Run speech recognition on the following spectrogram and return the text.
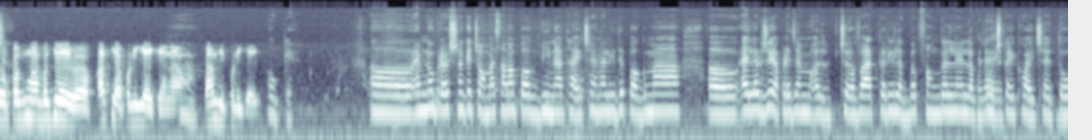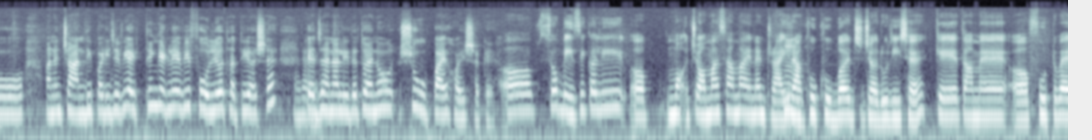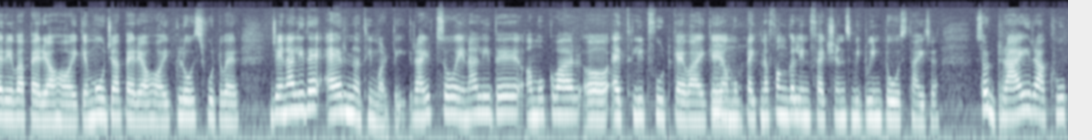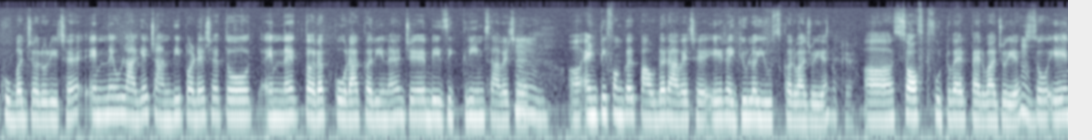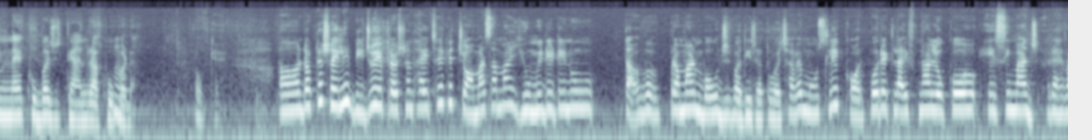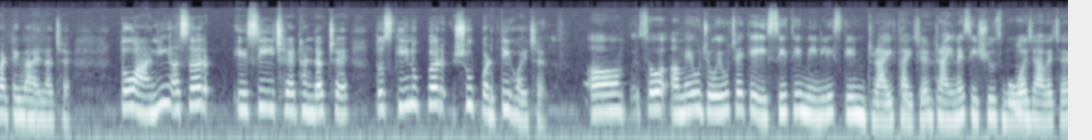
તો પગમાં બધે ફાટિયા પડી જાય છે અને ચાંદી પડી જાય છે. ઓકે. એમનો પ્રશ્ન કે ચોમાસામાં પગ ભીના થાય છે એના લીધે પગમાં એલર્જી આપણે જેમ વાત કરી લગભગ ફંગલને લગતું જ કંઈક હોય છે તો અને ચાંદી પડી જેવી આઈ થિંક એટલે એવી ફોલિયો થતી હશે કે જેના લીધે તો એનો શું ઉપાય હોઈ શકે? સો બેઝિકલી ચોમાસામાં એને ડ્રાય રાખવું ખૂબ જ જરૂરી છે કે તમે ફૂટવેર એવા પહેર્યા હોય કે મોજા પહેર્યા હોય ક્લોઝ ફૂટવેર જેના લીધે એર નથી મળતી રાઈટ સો એના લીધે અમુક વાર એથ્લીટ ફૂટ કહેવાય કે અમુક ટાઈપના ફંગલ ઇન્ફેક્શન્સ બિટવીન ટોઝ થાય છે. સો ડ્રાય રાખવું ખૂબ જ જરૂરી છે. એમને એવું લાગે ચાંદી પડે છે તો એમને તરત કોરા કરીને જે બેઝિક ક્રીમ્સ આવે છે હમ. એન્ટી ફંગલ પાવડર આવે છે એ રેગ્યુલર યુઝ કરવા જોઈએ. સોફ્ટ ફૂટવેર પહેરવા જોઈએ. સો એ એમને ખૂબ જ ધ્યાન રાખવું પડે. ઓકે ડૉક્ટર શૈલી બીજો એ પ્રશ્ન થાય છે કે ચોમાસામાં હ્યુમિડિટીનું પ્રમાણ બહુ જ વધી જતું હોય છે. હવે મોસ્ટલી કોર્પોરેટ લાઈફના લોકો એસીમાં જ રહેવા ટેવાયેલા છે. તો આની અસર એસી છે ઠંડક છે તો સ્કિન ઉપર શું પડતી હોય છે? સો અમે એવું જોયું છે કે એસીથી મેઇનલી સ્કિન ડ્રાય થાય છે. ડ્રાયનેસ ઇશ્યુઝ બહુ જ આવે છે.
